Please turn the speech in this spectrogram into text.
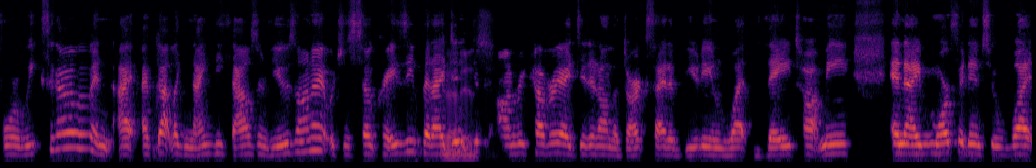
four weeks ago and I, have got like 90,000 views on it, which is so crazy. But I that didn't is. do it on recovery. I did it on the dark side of beauty and what they taught me. And I morphed it into what,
